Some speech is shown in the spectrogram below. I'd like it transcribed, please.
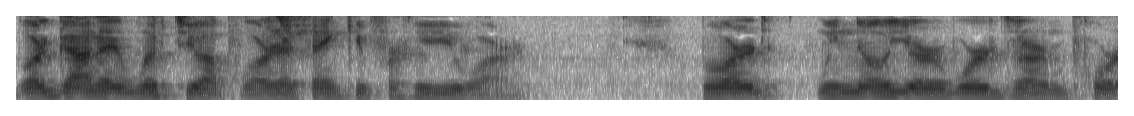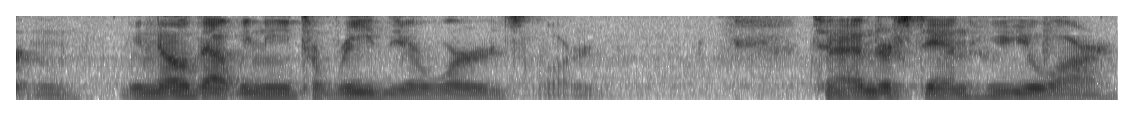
Lord God, I lift you up, Lord. I thank you for who you are. Lord, we know your words are important. We know that we need to read your words, Lord, to understand who you are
